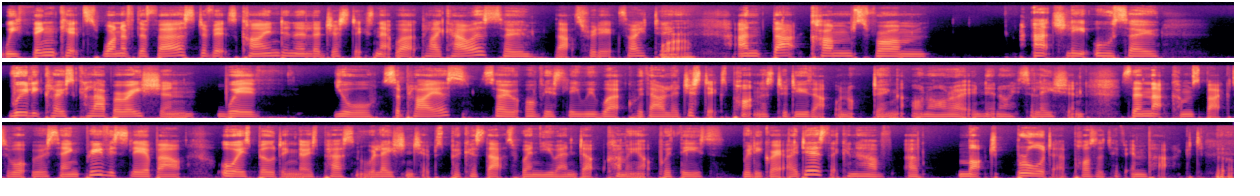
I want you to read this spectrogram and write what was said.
We think it's one of the first of its kind in a logistics network like ours. So that's really exciting. Wow. And that comes from actually also really close collaboration with your suppliers. So obviously we work with our logistics partners to do that. We're not doing that on our own in isolation. So then that comes back to what we were saying previously about always building those personal relationships because that's when you end up coming up with these really great ideas that can have a much broader positive impact. Yeah.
